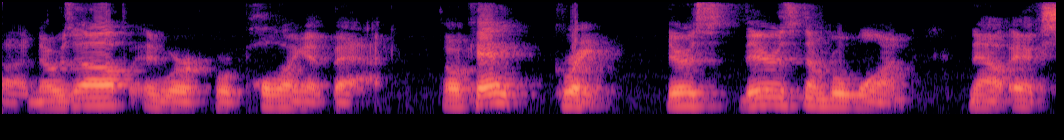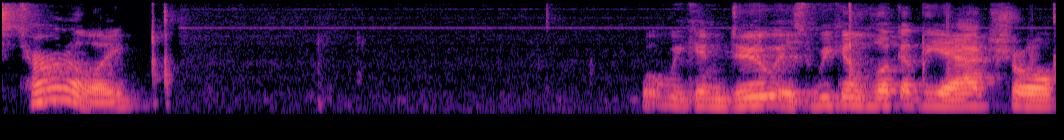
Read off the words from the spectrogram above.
uh, nose up, and we're we're pulling it back. Okay, great. There's there's number one. Now externally, what we can do is we can look at the actual.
